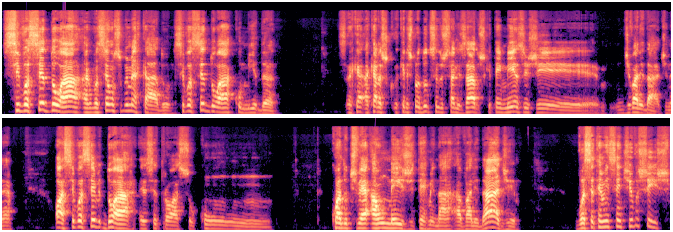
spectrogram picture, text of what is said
se você doar, você é um supermercado, se você doar comida, aquelas, aqueles produtos industrializados que têm meses de, de validade, né? Ó, se você doar esse troço com quando tiver a um mês de terminar a validade, você tem um incentivo X.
